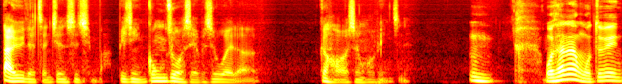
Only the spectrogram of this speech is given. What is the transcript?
待遇的整件事情吧。毕竟工作谁不是为了更好的生活品质？嗯，我谈谈我这边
